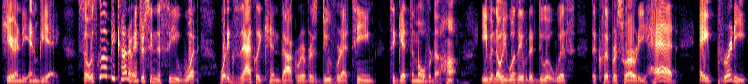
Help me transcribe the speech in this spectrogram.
here in the NBA. So it's going to be kind of interesting to see what what exactly can Doc Rivers do for that team to get them over the hump. Even though he was able to do it with the Clippers, who already had a pretty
